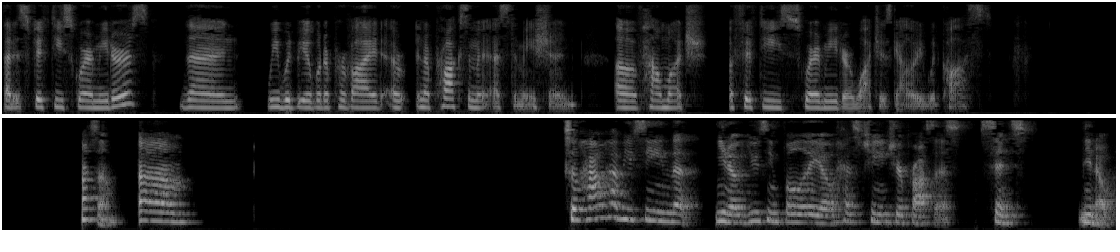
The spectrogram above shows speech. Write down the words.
that is 50 square meters, then we would be able to provide a, an approximate estimation of how much a 50 square meter watches gallery would cost. Awesome. Um, so how have you seen that, you know, using Fohlio has changed your process since, you know,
